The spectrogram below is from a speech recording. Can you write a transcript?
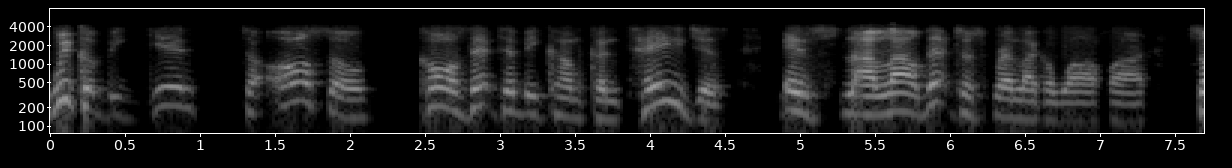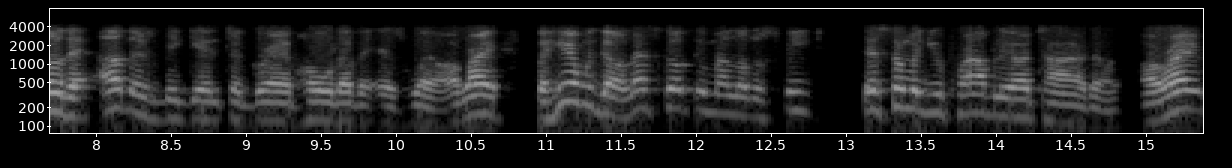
We could begin to also cause that to become contagious and allow that to spread like a wildfire so that others begin to grab hold of it as well. All right. But here we go. Let's go through my little speech that some of you probably are tired of. All right.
